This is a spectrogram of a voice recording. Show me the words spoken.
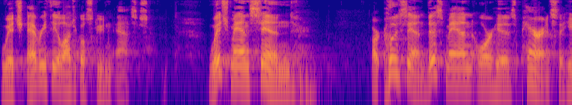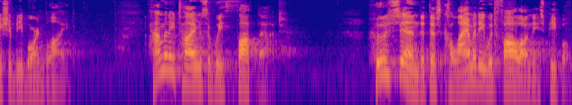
which every theological student asks Which man sinned, or who sinned, this man or his parents, that he should be born blind? How many times have we thought that? Who sinned that this calamity would fall on these people?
